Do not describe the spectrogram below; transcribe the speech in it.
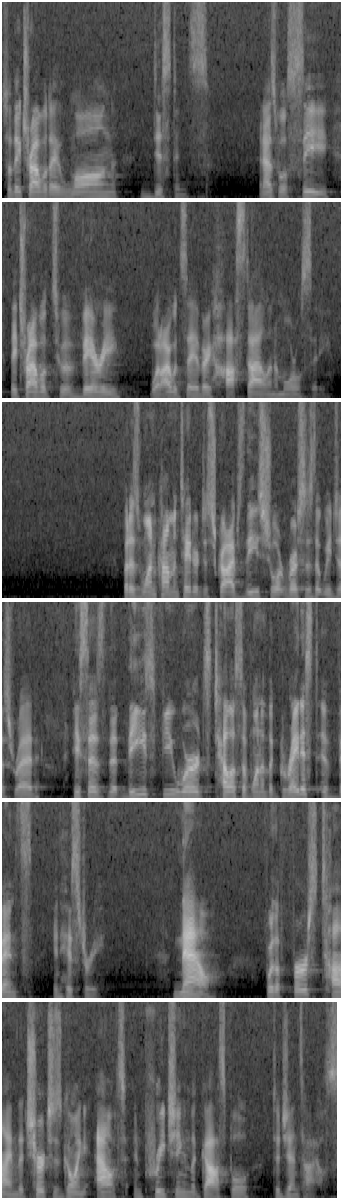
So, they traveled a long distance. And as we'll see, they traveled to a very, what I would say, a very hostile and immoral city. But as one commentator describes these short verses that we just read, he says that these few words tell us of one of the greatest events in history. Now, for the first time, the church is going out and preaching the gospel to Gentiles.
